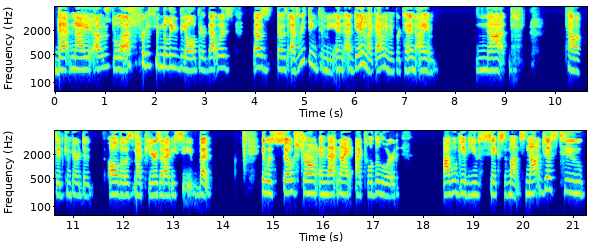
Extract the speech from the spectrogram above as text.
that night I was the last person to leave the altar. That was, that was, that was everything to me. And again, like I don't even pretend I am not talented compared to all those my peers at IBC, but it was so strong. And that night I told the Lord, I will give you six months, not just to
